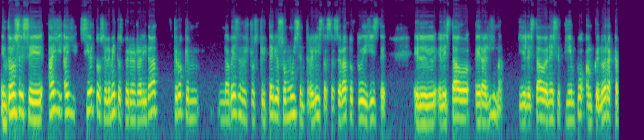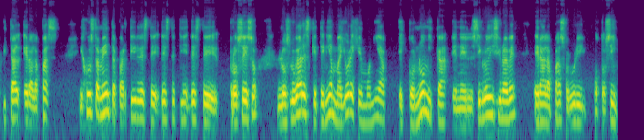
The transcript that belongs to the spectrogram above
Entonces, hay, hay ciertos elementos, pero en realidad creo que a veces nuestros criterios son muy centralistas. Hace rato tú dijiste, el, el Estado era Lima y el Estado en ese tiempo, aunque no era capital, era La Paz. Y justamente a partir de este, de este, de este proceso, los lugares que tenían mayor hegemonía económica en el siglo XIX era La Paz, Oruri, Potosí,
